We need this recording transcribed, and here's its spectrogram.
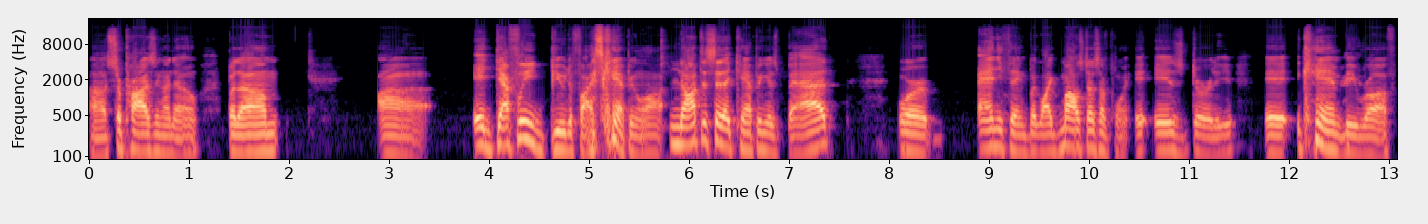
Uh, surprising, I know, but um, uh, it definitely beautifies camping a lot. Not to say that camping is bad or anything, but like Miles does have a point. It is dirty. It can be rough.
